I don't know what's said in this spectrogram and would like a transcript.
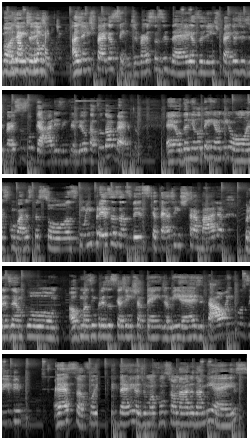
Bom, gente, a gente, a gente pega, assim, diversas ideias, a gente pega de diversos lugares, entendeu? Tá tudo aberto. É, o Danilo tem reuniões com várias pessoas, com empresas, às vezes, que até a gente trabalha, por exemplo, algumas empresas que a gente atende, a Mies e tal. Inclusive, essa foi a ideia de uma funcionária da Mies.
